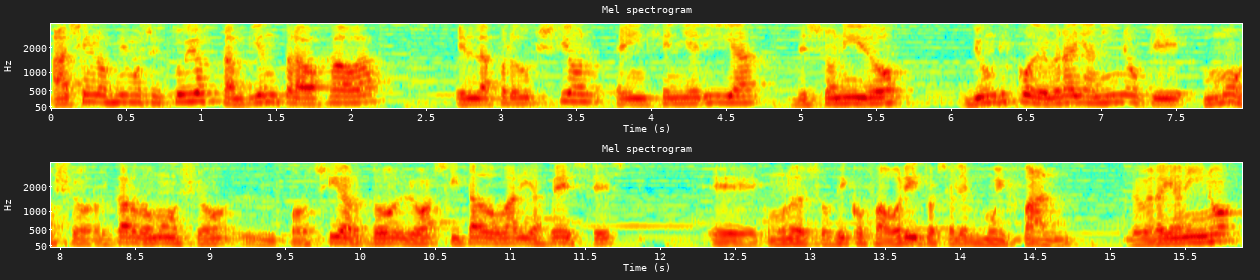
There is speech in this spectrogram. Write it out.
allí en los mismos estudios también trabajaba en la producción e ingeniería de sonido de un disco de Brian Eno que Moyo, Ricardo Moyo, por cierto, lo ha citado varias veces eh, como uno de sus discos favoritos, él es muy fan de Brian Eno.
